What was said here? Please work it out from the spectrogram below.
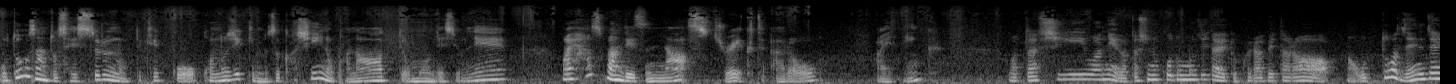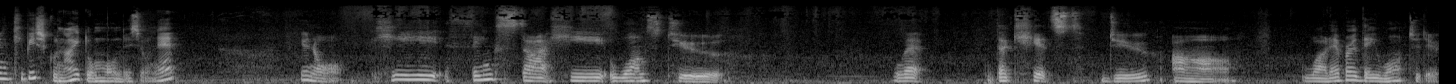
お父さんと接するのって結構この時期難しいのかなって思うんですよね。My husband is not strict at all. I think 私はね私の子供時代と比べたら、まあ、夫は全然厳しくないと思うんですよね You know he thinks that he wants to let the kids do uh, whatever they want to do.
